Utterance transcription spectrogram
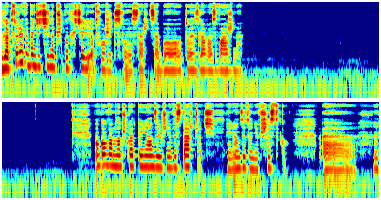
dla której Wy będziecie na przykład chcieli otworzyć swoje serce, bo to jest dla Was ważne. Mogą Wam na przykład pieniądze już nie wystarczać. Pieniądze to nie wszystko. E,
